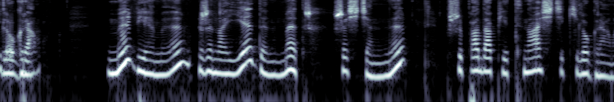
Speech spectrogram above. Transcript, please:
kg. My wiemy, że na 1 metr sześcienny przypada 15 kg,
